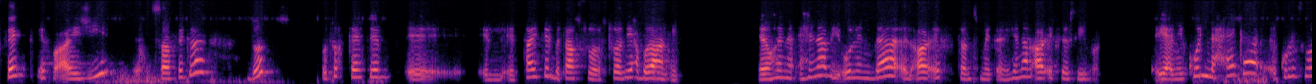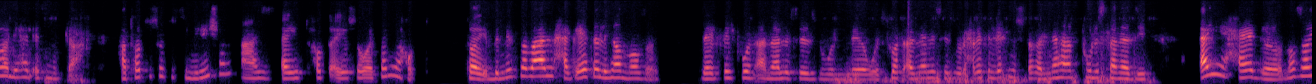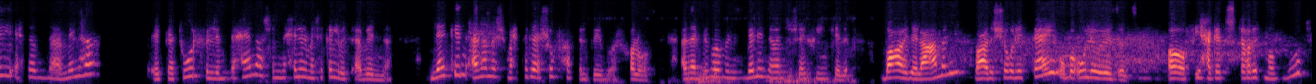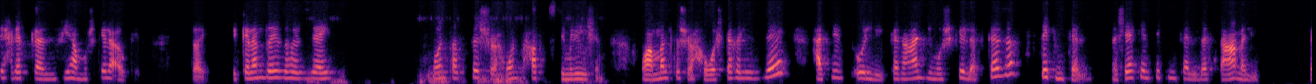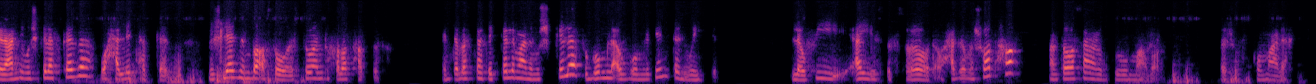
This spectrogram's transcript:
fig F I G اختصار figure dot وتروح كاتب ال title بتاع الصورة. الصورة دي عبارة عن إيه؟ يعني هنا هنا بيقول إن ده ال RF transmitter هنا ال RF receiver يعني كل حاجة كل صورة ليها الاسم بتاعها. هتحط صورة ال simulation عايز أي تحط أي صور تانية حط طيب بالنسبة بقى للحاجات اللي هي النظر زي ال fishbone analysis وال SWOT analysis والحاجات اللي إحنا اشتغلناها طول السنة دي. أي حاجة نظري إحنا بنعملها ك tool في الامتحان عشان نحل المشاكل اللي بتقابلنا. لكن أنا مش محتاجة أشوفها في ال paper خلاص. أنا ال paper بالنسبة لي زي ما أنتم شايفين كده بعرض العملي بعرض الشغل بتاعي وبقول ال result آه في حاجات اشتغلت مظبوط في حاجات كان فيها مشكلة أو كده. طيب الكلام ده يظهر إزاي؟ وأنت بتشرح وأنت حاطط simulation وعمال تشرح هو اشتغل إزاي هتيجي تقول لي كان عندي مشكلة في كذا technical مشاكل technical بس عملي. كان عندي مشكلة في كذا وحليتها بكذا مش لازم بقى صور الصور أنت خلاص حطيتها. انت بس هتتكلم عن المشكلة في جملة أو جملتين تنويه كده. لو في أي استفسارات أو حاجة مش واضحة هنتواصل على الجروب مع بعض. اشوفكم على خير.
